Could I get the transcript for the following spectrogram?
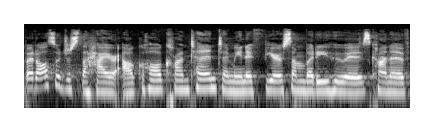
but also just the higher alcohol content. I mean, if you're somebody who is kind of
